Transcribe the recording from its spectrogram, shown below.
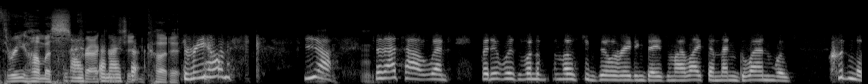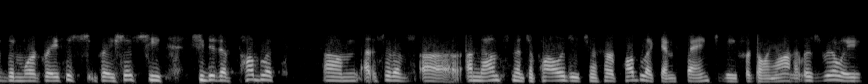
Three hummus And I- crackers and I didn't thought- cut it. Three hummus. yeah. So that's how it went. But it was one of the most exhilarating days of my life. And then Glenn was couldn't have been more gracious. Gracious. She she did a public um, a sort of uh, announcement apology to her public and thanked me for going on. It was really,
